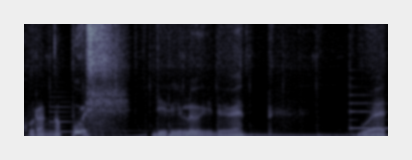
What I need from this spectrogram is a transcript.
kurang ngepush diri lu gitu kan buat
